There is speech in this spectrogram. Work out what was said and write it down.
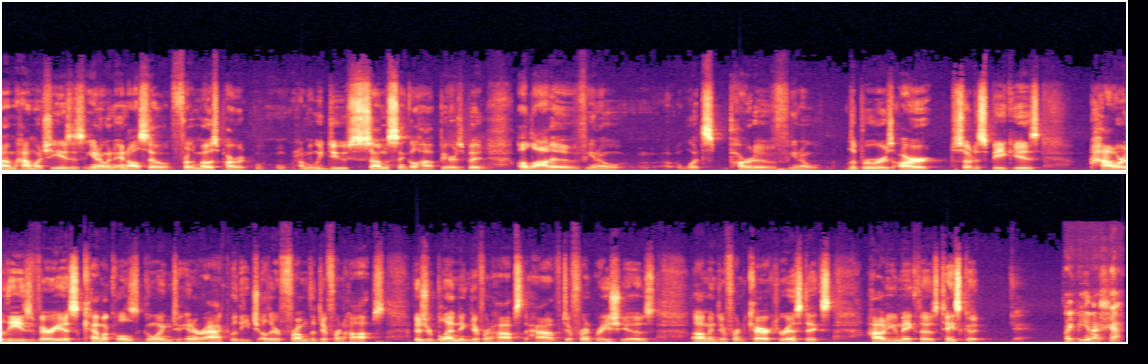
um, how much he uses you know and, and also for the most part I mean we do some single hop beers but a lot of you know what's part of you know the brewer's art so to speak is how are these various chemicals going to interact with each other from the different hops because you're blending different hops that have different ratios um, and different characteristics how do you make those taste good It's like being a chef,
